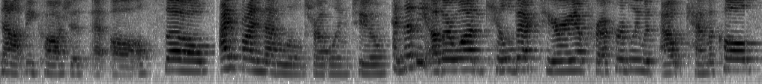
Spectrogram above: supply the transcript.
not be cautious at all. So I find that a little troubling too. And then the other one, kill bacteria, preferably without chemicals.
